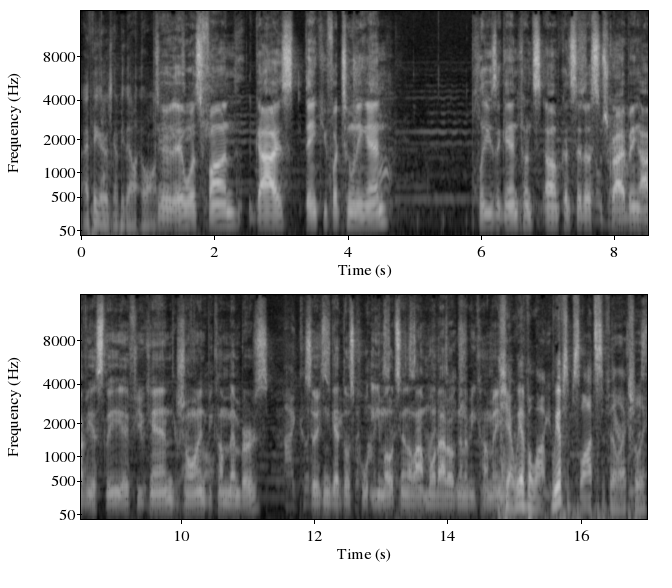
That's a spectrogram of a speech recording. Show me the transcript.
I figured it was gonna be that long. Dude, it was fun, guys. Thank you for tuning in. Please again cons- um, consider subscribing. Obviously, if you can, join, become members, so you can get those cool emotes and a lot more that are going to be coming. Yeah, we have a lot. We have some slots to fill actually.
